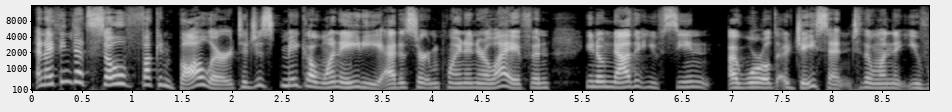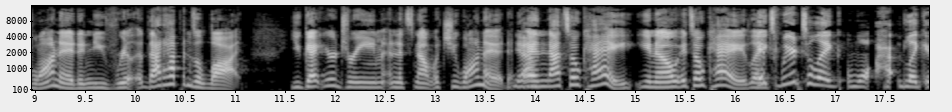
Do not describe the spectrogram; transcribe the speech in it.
and i think that's so fucking baller to just make a 180 at a certain point in your life and you know now that you've seen a world adjacent to the one that you've wanted and you've really, that happens a lot you get your dream and it's not what you wanted Yeah. and that's okay you know it's okay like it's weird to like wa- ha- like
